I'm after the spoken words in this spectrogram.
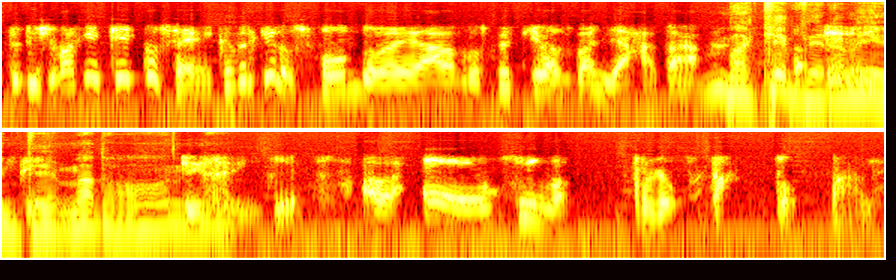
Tu dici, ma che, che, cos'è? Perché lo sfondo ha la prospettiva sbagliata? Ma che no, veramente, che madonna. Che allora, è un film proprio fatto male,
